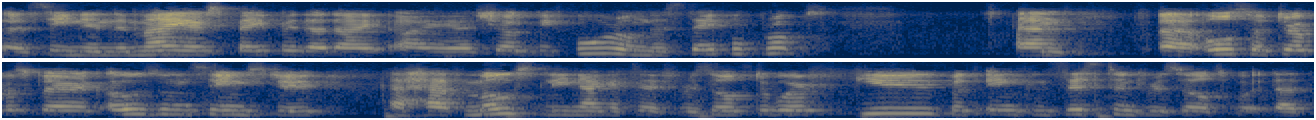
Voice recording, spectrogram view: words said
uh, seen in the Myers paper that I, I uh, showed before on the staple crops. And uh, also tropospheric ozone seems to have mostly negative results. There were few but inconsistent results that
